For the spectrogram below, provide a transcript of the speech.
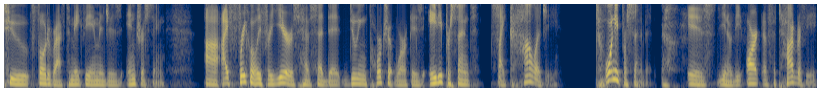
to photograph to make the images interesting. Uh, I frequently, for years, have said that doing portrait work is eighty percent psychology, twenty percent of it is you know the art of photography.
